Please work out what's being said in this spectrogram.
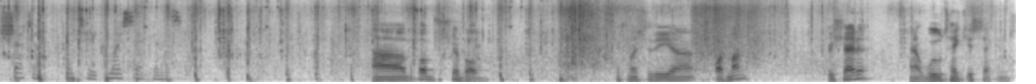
Shut up and take my seconds. Uh, Bob Shabob. Thanks so much for the uh, five months. Appreciate it. And I will take your seconds.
